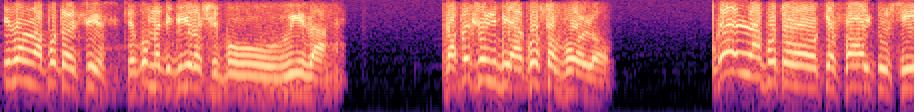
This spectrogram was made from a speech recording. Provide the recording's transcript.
Ήθελα να πω το εξής. Και εγώ με την κλήρωση που είδα. Θα παίξει Ολυμπιακός στο Βόλο. Βγάλει από το κεφάλι τους οι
